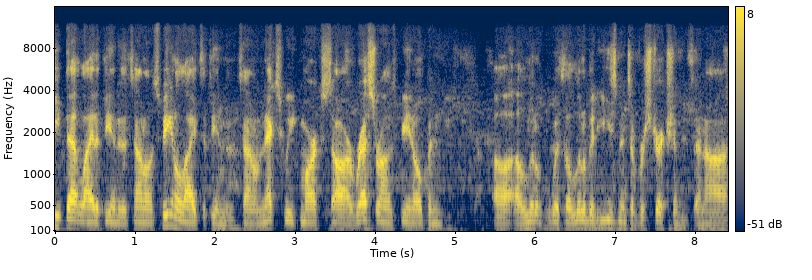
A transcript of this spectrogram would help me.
keep that light at the end of the tunnel. And speaking of lights at the end of the tunnel, next week marks our restaurants being open uh, a little with a little bit easement of restrictions and uh,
